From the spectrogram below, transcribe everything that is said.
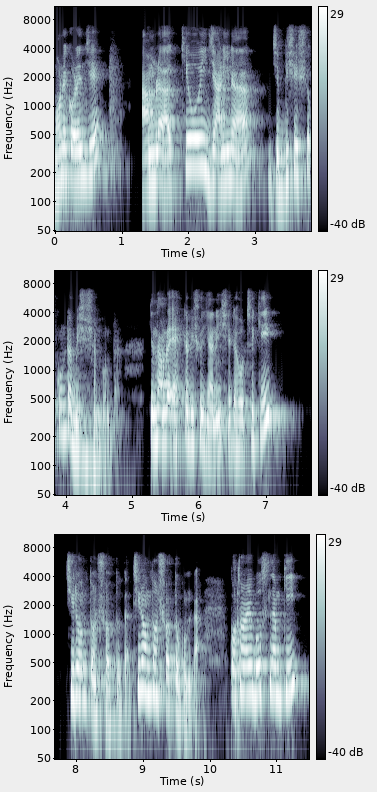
মনে করেন যে আমরা কেউই জানি না যে বিশেষ্য কোনটা, বিশেষণ কোনটা। কিন্তু আমরা একটা বিষয় জানি, সেটা হচ্ছে কি? চিরন্তন সত্যতা। চিরন্তন সত্য কোনটা? প্রথমে আমি বলছিলাম কি?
